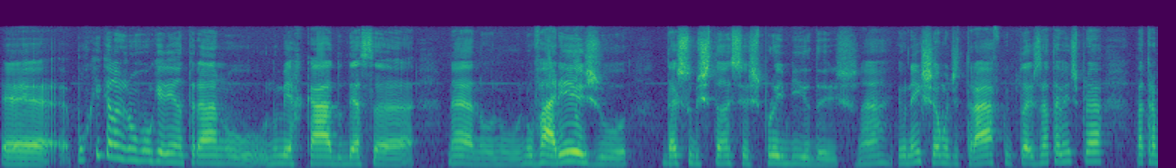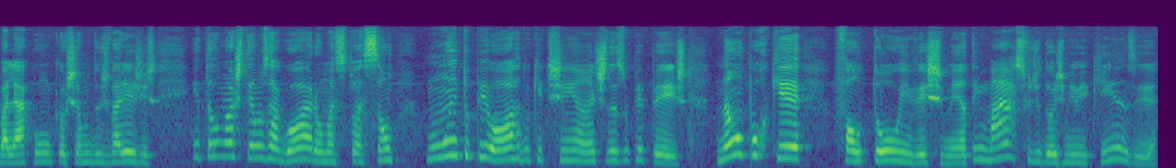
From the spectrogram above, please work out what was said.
é, por que, que elas não vão querer entrar no, no mercado dessa, né, no, no, no varejo das substâncias proibidas. Né? Eu nem chamo de tráfico, exatamente para trabalhar com o que eu chamo dos varejistas. Então nós temos agora uma situação muito pior do que tinha antes das UPPs. Não porque faltou investimento. Em março de 2015,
